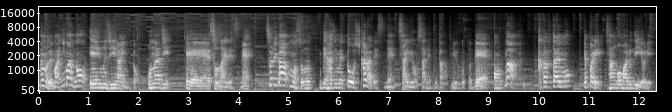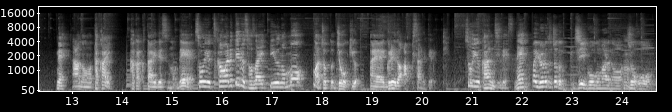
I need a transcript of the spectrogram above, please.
なので、まあ今の AMG ラインと同じえー、素材ですね。それがもうその出始め当初からですね、採用されてたっていうことで、まあ、価格帯もやっぱり 350D よりね、あの、高い価格帯ですので、そういう使われてる素材っていうのも、まあちょっと上級、えー、グレードアップされてるっていう、そういう感じですね。まあいろいろとちょっと G550 の情報を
